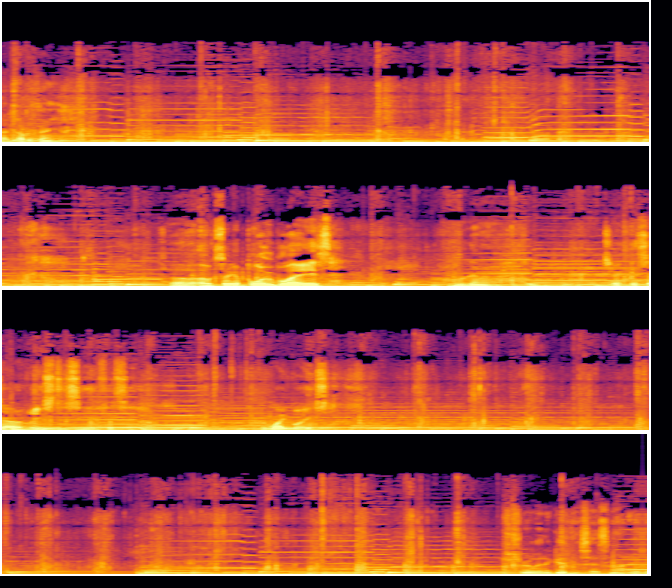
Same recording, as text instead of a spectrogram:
that type of thing. So it looks like a blue blaze. We're gonna check this out at least to see if it's a white blaze. Surely to goodness that's not it.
